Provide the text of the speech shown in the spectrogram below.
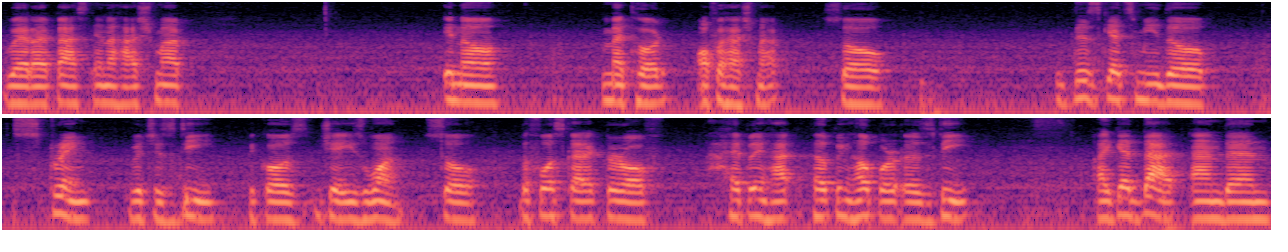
where I pass in a hash map in a method of a hash map. So this gets me the string which is d because j is 1 so the first character of helping helping helper is d. I get that and then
